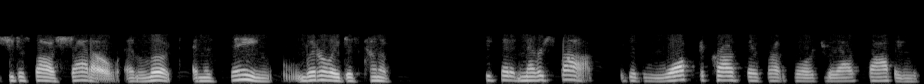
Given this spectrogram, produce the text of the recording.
She just saw a shadow and looked, and this thing literally just kind of, she said it never stopped. It just walked across their front porch without stopping,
